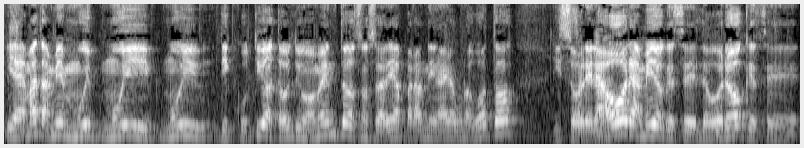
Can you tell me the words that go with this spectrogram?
y además también muy muy muy discutido hasta último momento, no sabían para dónde iban a ir algunos votos y sobre la hora medio que se logró que se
